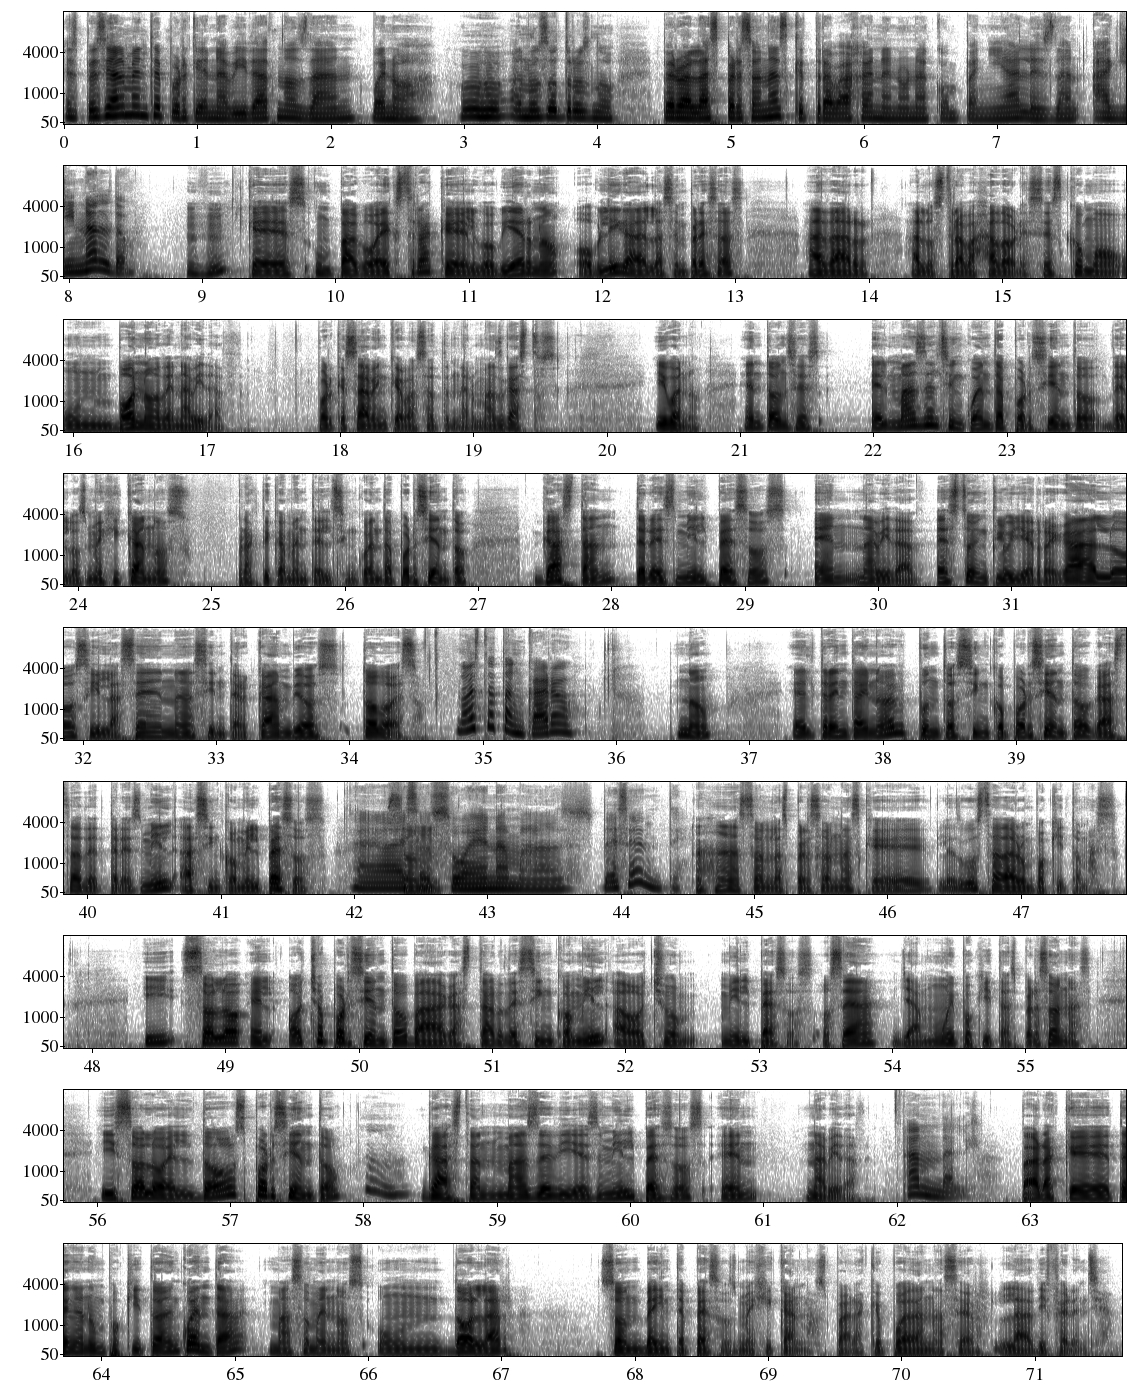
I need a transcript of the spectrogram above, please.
Especialmente porque en Navidad nos dan, bueno, a nosotros no, pero a las personas que trabajan en una compañía les dan aguinaldo. que es un pago extra que el gobierno obliga a las empresas a dar a los trabajadores. Es como un bono de Navidad, porque saben que vas a tener más gastos. Y bueno, entonces, el más del 50% de los mexicanos, prácticamente el 50%, gastan tres mil pesos en Navidad. Esto incluye regalos y las cenas, intercambios, todo eso. No está tan caro. No. El 39.5% gasta de tres mil a cinco mil pesos. Ah, eso suena más decente. Ajá, son las personas que les gusta dar un poquito más. Y solo el 8% va a gastar de cinco mil a ocho mil pesos, o sea, ya muy poquitas personas y solo el 2% hmm. Gastan más de 10 mil pesos en Navidad. Ándale. Para que tengan un poquito en cuenta, más o menos un dólar son 20 pesos mexicanos para que puedan hacer la diferencia.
